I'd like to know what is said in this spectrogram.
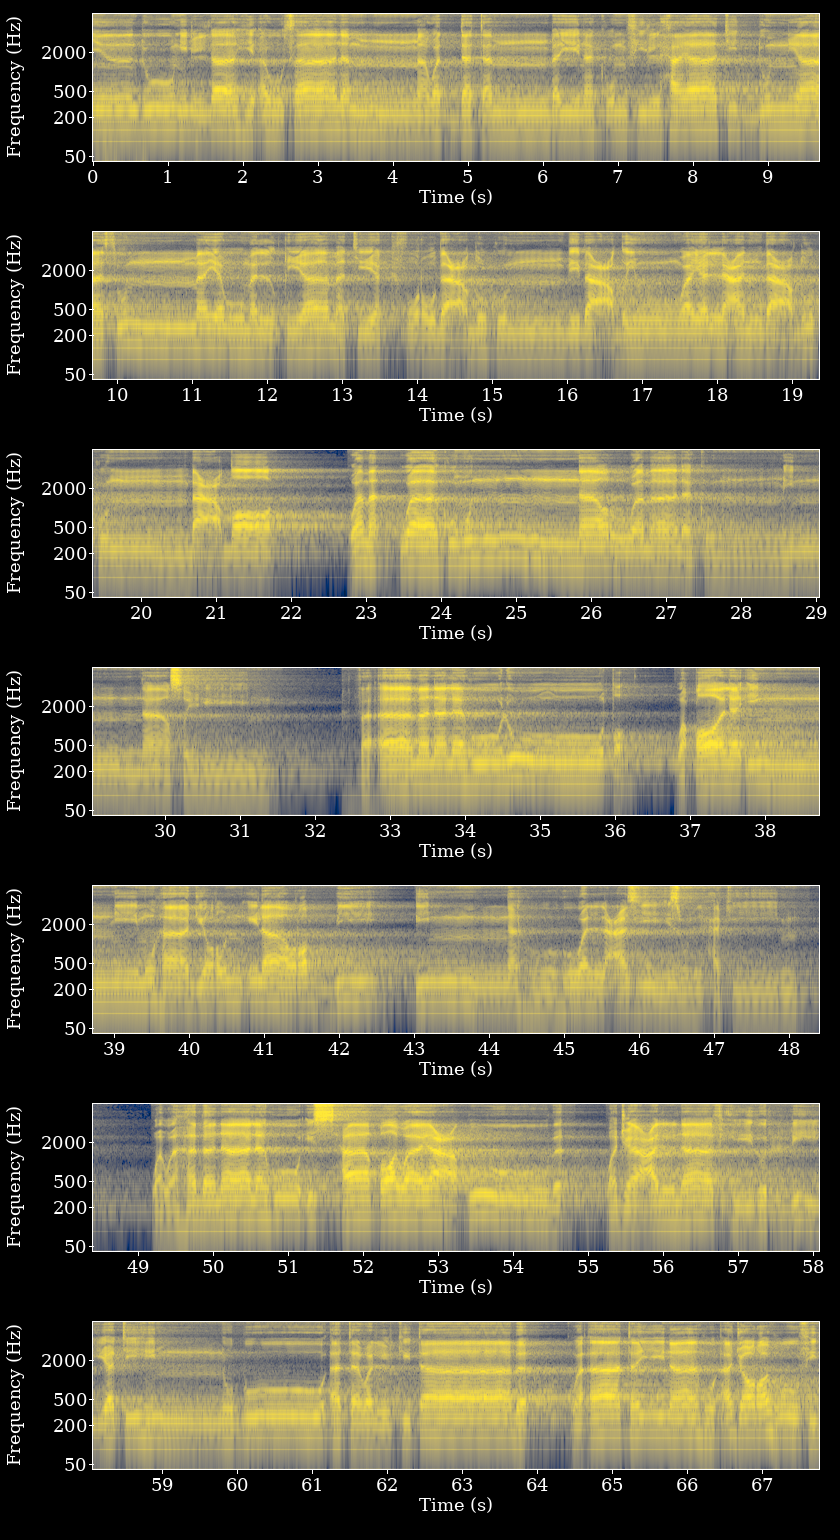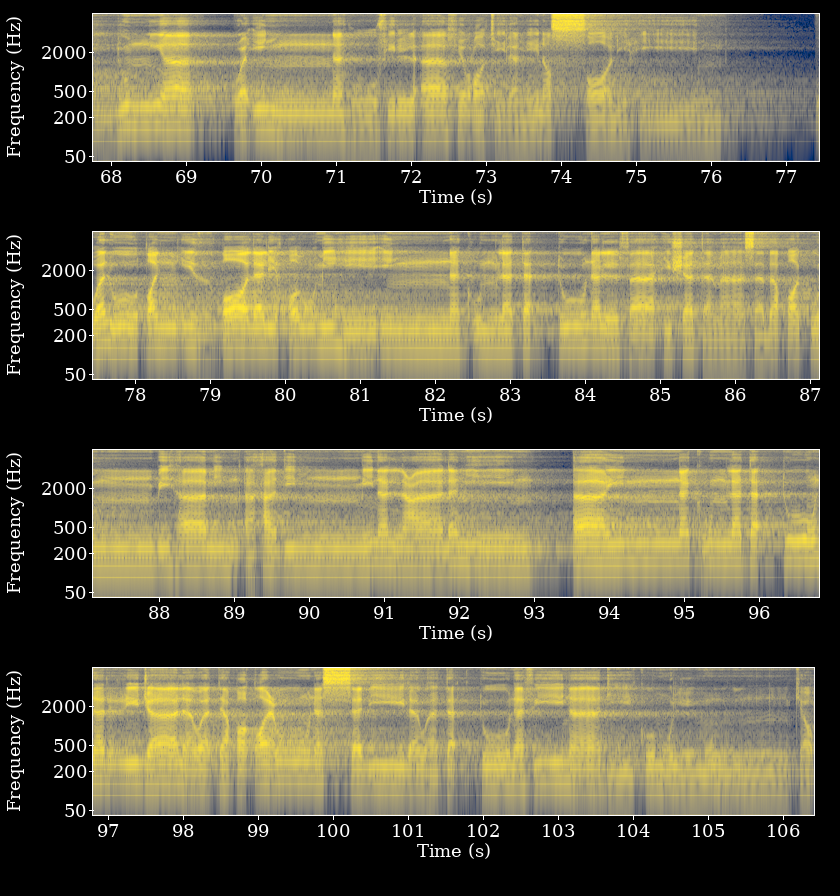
من دون الله أوثانا مودة بينكم في الحياة الدنيا ثم يوم القيامة يكفر بعضكم ببعض ويلعن بعضكم بعضا ومأواكم النار وما لكم ناصرين فآمن له لوط وقال إني مهاجر إلى ربي إنه هو العزيز الحكيم. ووهبنا له إسحاق ويعقوب وجعلنا في ذريته النبوءة والكتاب وآتيناه أجره في الدنيا وإنه في الآخرة لمن الصالحين. ولوطا إذ قال لقومه إنكم لتأتون لتأتون الفاحشة ما سبقكم بها من أحد من العالمين. أئنكم لتأتون الرجال وتقطعون السبيل وتأتون في ناديكم المنكر.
